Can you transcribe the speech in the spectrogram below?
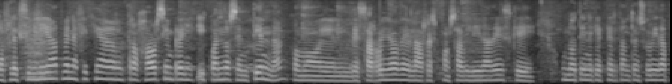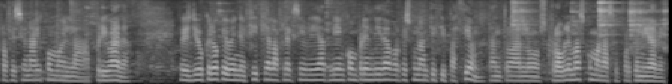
La flexibilidad beneficia al trabajador siempre y cuando se entienda como el desarrollo de las responsabilidades que uno tiene que hacer tanto en su vida profesional como en la privada. Pues yo creo que beneficia la flexibilidad bien comprendida porque es una anticipación tanto a los problemas como a las oportunidades.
